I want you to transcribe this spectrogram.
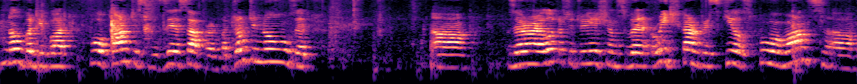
nobody but poor countries that they're suffering. But don't you know that uh, there are a lot of situations where rich countries kills poor ones uh,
